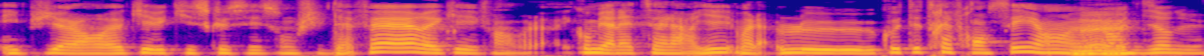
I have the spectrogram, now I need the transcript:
Et puis alors, euh, qu'est- qu'est-ce que c'est son chiffre d'affaires, et qui- enfin voilà, et combien elle a de salariés, voilà, le côté très français, hein, euh, Ouais. j'ai envie de dire du,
